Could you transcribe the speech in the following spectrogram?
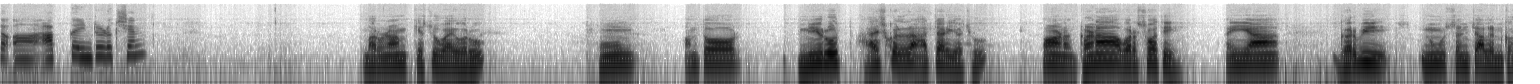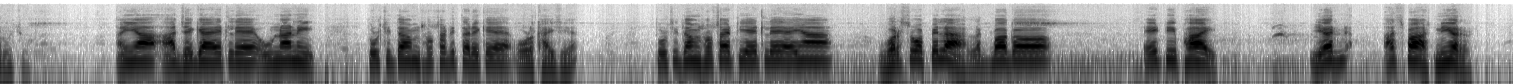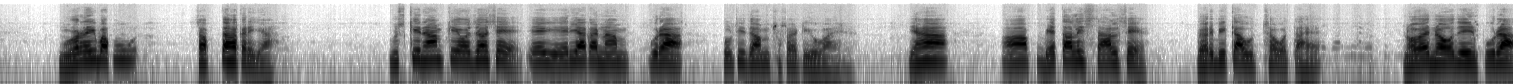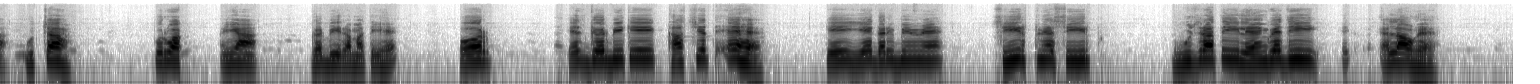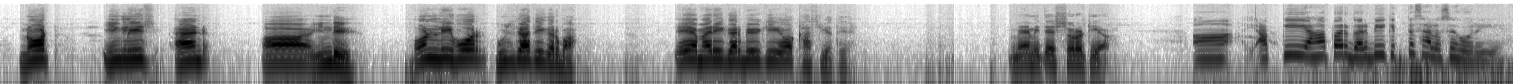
तो अ, आपका इंट्रोडक्शन મારું નામ કેશુભાઈ વરુ હું આમ તો નિવૃત્ત હાઈસ્કૂલના આચાર્ય છું પણ ઘણા વર્ષોથી અહીંયા ગરબીનું સંચાલન કરું છું અહીંયા આ જગ્યા એટલે ઉનાની તુલસીધામ સોસાયટી તરીકે ઓળખાય છે તુલસીધામ સોસાયટી એટલે અહીંયા વર્ષો પહેલાં લગભગ એટી ફાઈવ યર आसपास नियर मुरारी बापू सप्ताह करेगा। उसके नाम के वजह से ये एरिया का नाम पूरा तुलसीधाम सोसाइटी हुआ है। यहाँ बैतालीस साल से गरबी का उत्सव होता है। नौ नौ दिन पूरा उत्साह पूर्वक यहाँ गरबी रमाती है। और इस गरबी की खासियत यह है कि ये गरबी में सिर्फ़ ने सिर्फ़ गुजराती लैंग्वेज ही अलाउ है not English and Hindi only for Gujarati garba ये हमारी गरबे की वो खासियत है मैं मितेश सोरठिया। अ, आपकी यहाँ पर गरबी कितने सालों से हो रही है?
